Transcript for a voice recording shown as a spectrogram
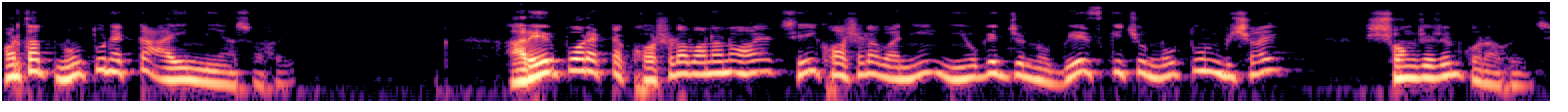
অর্থাৎ নতুন একটা আইন নিয়ে আসা হয়। আর এরপর একটা খসড়া বানানো হয়। সেই খসড়া বানিয়ে নিয়োগের জন্য বেশ কিছু নতুন বিষয় সংযোজন করা হয়েছে।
